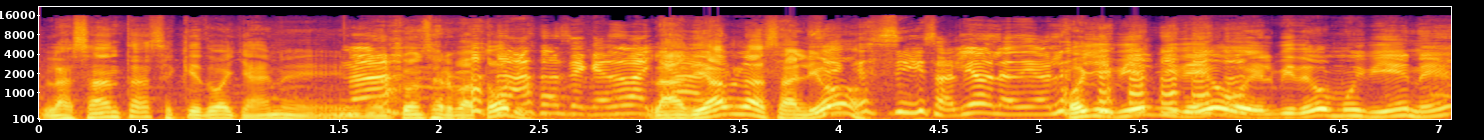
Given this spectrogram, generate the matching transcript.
La santa se quedó allá en el, conservatorio. se quedó allá. La diabla salió. sí, salió la diabla. Oye, vi el video, el video muy bien, ¿eh?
